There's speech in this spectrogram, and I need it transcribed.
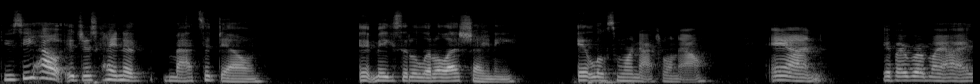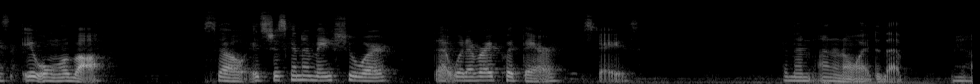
Do you see how it just kind of mats it down? It makes it a little less shiny. It looks more natural now. And if I rub my eyes, it won't rub off. So it's just gonna make sure that whatever I put there stays. And then, I don't know why I did that. Yeah.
